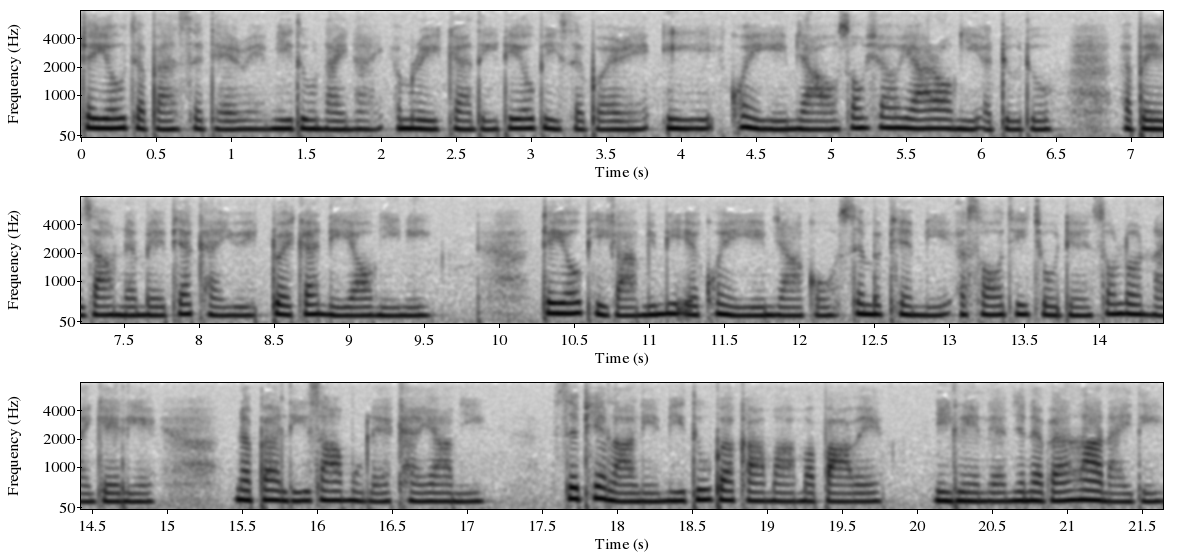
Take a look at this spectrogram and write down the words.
တရုတ်ဂျပန်စစ်တဲတွင်မြည်သူနိုင်နိုင်အမေရိကန်သည်တရုတ်ပြည်စစ်ပွဲတွင်ဤအခွင့်အရေးများကိုဆုံးရှုံးရတော့မည်အတူတူအပေကြောင့်နာမည်ပြတ်ခံ၍တွေ့ကပ်နေရောက်မည်နီတရုတ်ပြည်ကမိမိအခွင့်အရေးများကိုစစ်မဖြစ်မီအစောကြီးကြိုတင်ဆုံးလွတ်နိုင်ခဲ့လျင်နှစ်ပတ်လေးစားမှုလည်းခံရမည်စစ်ဖြစ်လာရင်မိသူဘက်ကမှမပါပဲနီလင်လည်းမျက်နှာပန်းလှနိုင်သည်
